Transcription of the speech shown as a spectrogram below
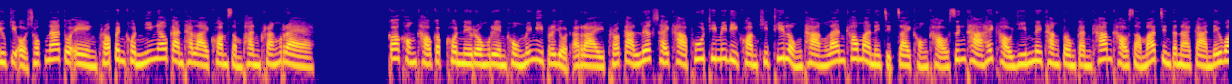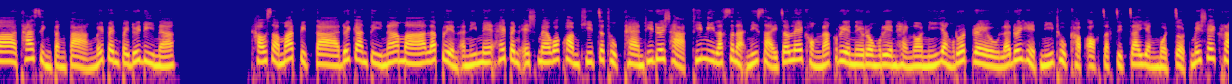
ยูกิโอชกหน้าตัวเองเพราะเป็นคนงี่เง่าการทลายความสัมพันธ์ครั้งแรก ก็ของเขากับคนในโรงเรียนคงไม่มีประโยชน์อะไร เพราะการเลือกใช้คาพูดที่ไม่ดีความคิดที่หลงทางแล่นเข้ามาในจิตใจของเขา ซึ่งทาให้เขายิ้มในทางตรงกันข้ามเขาสามารถจินตนาการได้ว่าถ้าสิ่งต่างๆ ไม่เป็นไปด้วยดีนะเขาสามารถปิดตาด้วยการตีหน้าม้าและเปลี่ยนอนิเมะให้เป็นเอชแม้ว่าความคิดจะถูกแทนที่ด้วยฉากที่มีลักษณะนิสัยเจ้าเล่ห์ของนักเรียนในโรงเรียนแห่งงอนนี้อย่างรวดเร็ว และด้วยเหตุนี้ถูกขับออกจากจิตใจอย่างหมดจดไม่ใช่ใคร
